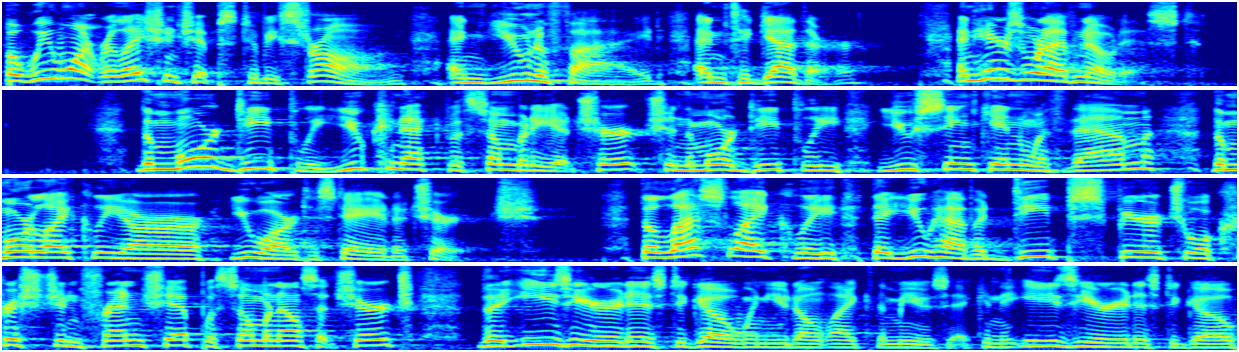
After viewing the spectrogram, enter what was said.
but we want relationships to be strong and unified and together. And here's what I've noticed the more deeply you connect with somebody at church and the more deeply you sink in with them, the more likely are, you are to stay at a church the less likely that you have a deep spiritual Christian friendship with someone else at church, the easier it is to go when you don't like the music, and the easier it is to go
